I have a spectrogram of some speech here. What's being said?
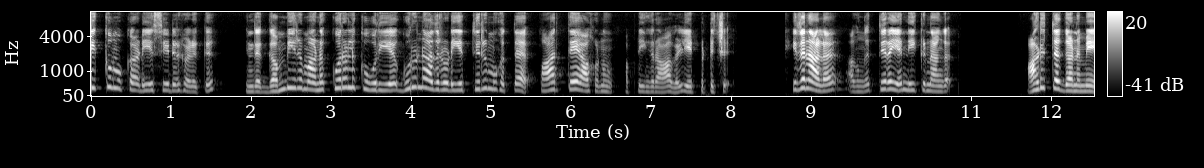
திக்குமுக்காடிய சீடர்களுக்கு இந்த கம்பீரமான குரலுக்கு உரிய குருநாதருடைய திருமுகத்தை பார்த்தே ஆகணும் அப்படிங்கிற ஆவல் ஏற்பட்டுச்சு. இதனால அவங்க திரையை நீக்குனாங்க. அடுத்த கணமே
